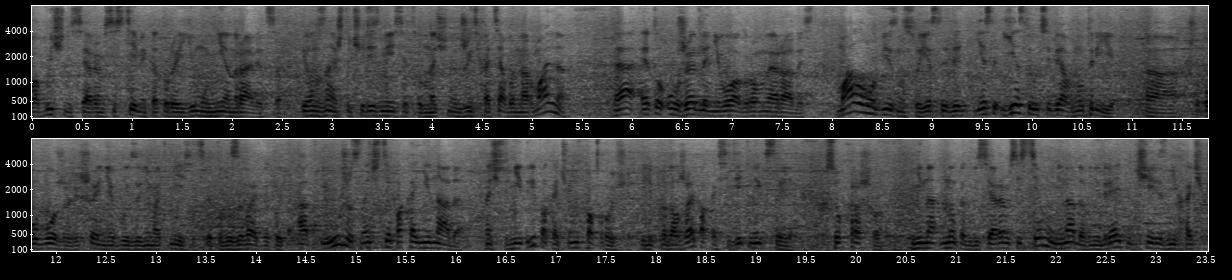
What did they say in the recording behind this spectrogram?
в обычной CRM-системе, которая ему не нравится, и он знает, что через месяц он начнет жить хотя бы нормально, да, это уже для него огромная радость. Малому бизнесу, если, если, если у тебя внутри, а, что, о боже, решение будет занимать месяц, это вызывает какой-то ад и ужас, значит тебе пока не надо. Значит, внедри пока что-нибудь попроще. Или продолжай пока сидеть на Excel. Все хорошо. Не на, ну, как бы CRM-систему не надо внедрять через «не хочу».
